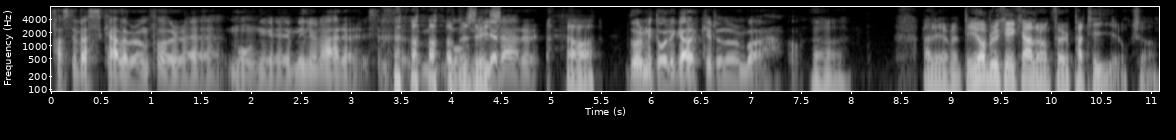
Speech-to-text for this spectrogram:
Fast i väst kallar vi dem för eh, mångmiljonärer istället för Precis. miljardärer. ja, Då är de inte oligarker utan då är de bara, ja. ja. ja det är de inte. Jag brukar ju kalla dem för partier också.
